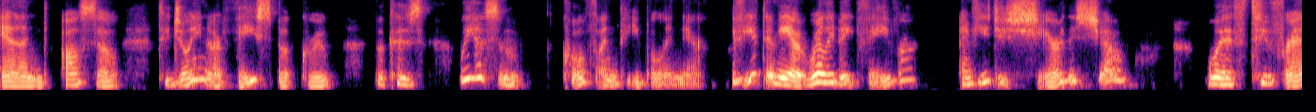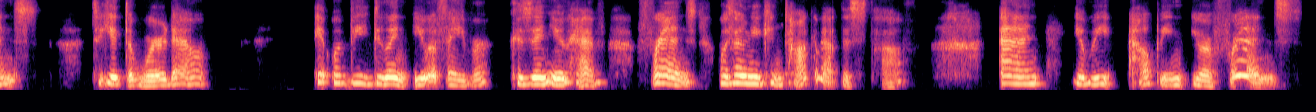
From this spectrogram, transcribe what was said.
And also to join our Facebook group because we have some cool, fun people in there. If you do me a really big favor, and if you just share this show with two friends to get the word out, it would be doing you a favor because then you have friends with whom you can talk about this stuff and you'll be helping your friends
